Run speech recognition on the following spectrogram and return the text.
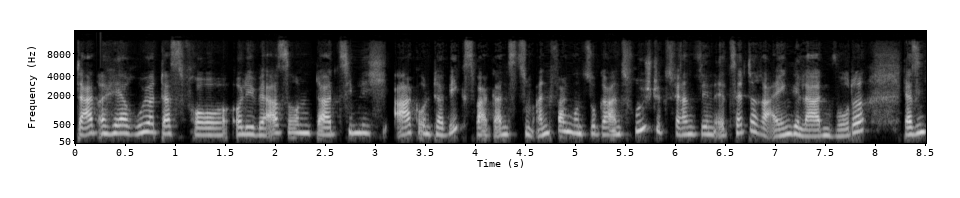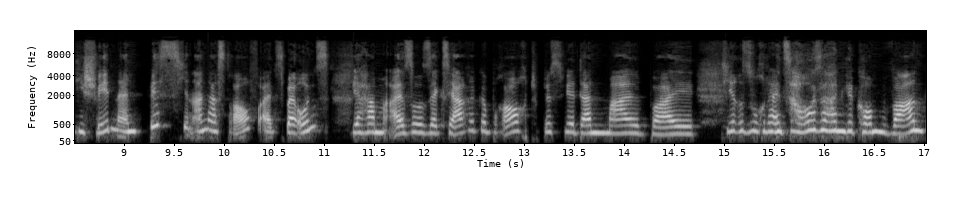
daher rührt, dass Frau Oliverson da ziemlich arg unterwegs war, ganz zum Anfang und sogar ins Frühstücksfernsehen etc. eingeladen wurde. Da sind die Schweden ein bisschen anders drauf als bei uns. Wir haben also sechs Jahre gebraucht, bis wir dann mal bei Tiere suchen ein Zuhause angekommen waren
